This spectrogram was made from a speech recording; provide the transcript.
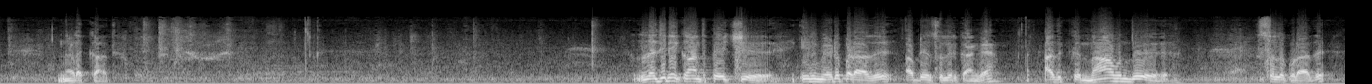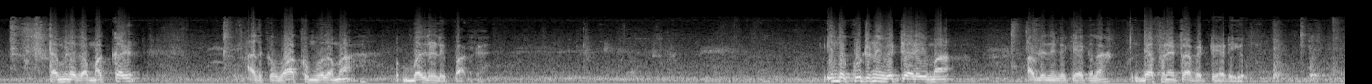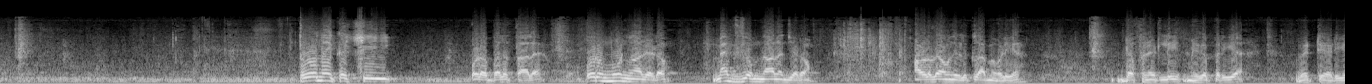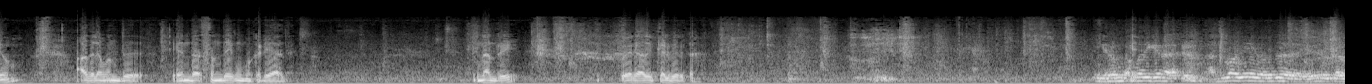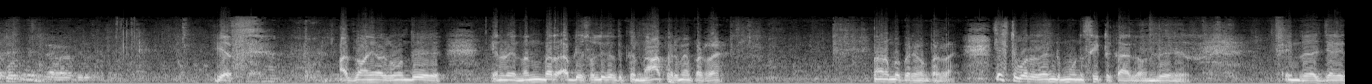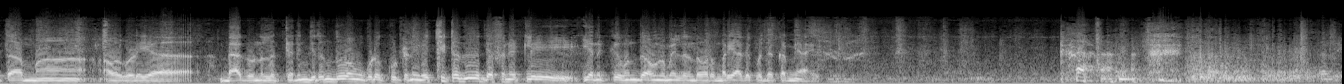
நடக்காது. ரஜினிகாந்த் பேச்சு இனிமே எடுபடாது அப்படின்னு சொல்லியிருக்காங்க. அதுக்கு நான் வந்து சொல்லக்கூடாது. தமிழக மக்கள் அதுக்கு வாக்கு மூலமா பதிலளிப்பாங்க. இந்த கூட்டணி வெற்றி அடையுமா அப்படின்னு நீங்க கேட்கலாம். டெபினட்டா வெற்றி அடையும். தோழமை கட்சியோட பலத்தால ஒரு மூணு நாலு இடம் மேக்சிமம் நாலஞ்சு இடம். அவ்வளவுதான் வந்து இழுக்கலாமே வழியா டெஃபினெட்லி மிகப்பெரிய வெற்றி அடையும். அதுல வந்து எந்த சந்தேகமும் கிடையாது. நன்றி. வேற ஏதாவது கேள்வி இருக்கா? நீங்க ரொம்ப மதிக்கிற அத்வானியை வந்து எதிர்க்கிற கூட்டு எஸ் அத்வானி அவர்கள் வந்து என்னுடைய நண்பர் அப்படி சொல்லிக்கிறதுக்கு நான் பெருமைப்படுறேன். நான் ரொம்ப பெருமைப்படுறேன் ஜஸ்ட் ஒரு ரெண்டு மூணு சீட்டுக்காக வந்து இந்த ஜெயலலிதா அம்மா அவர்களுடைய பேக்ரவுண்டில் தெரிஞ்சிருந்து அவங்க கூட கூட்டணி வச்சுட்டது டெஃபினெட்லி எனக்கு வந்து அவங்க மேல இருந்த ஒரு மரியாதை கொஞ்சம் கம்மியாயிருக்கு. நன்றி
